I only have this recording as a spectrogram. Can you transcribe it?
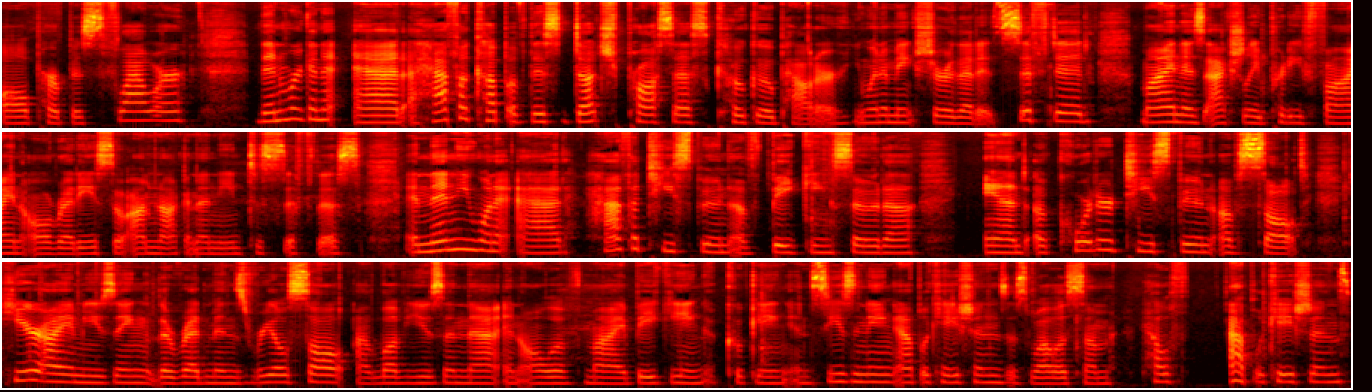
all-purpose flour. Then we're going to add a half a cup of this Dutch processed cocoa powder. You want to make sure that it's sifted. Mine is actually pretty fine already, so I'm not going to need to sift this. And then you want to add half a teaspoon of baking soda and a quarter teaspoon of salt. Here I am using the Redmond's Real Salt. I love using that in all of my baking, cooking, and seasoning applications, as well as some health applications.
